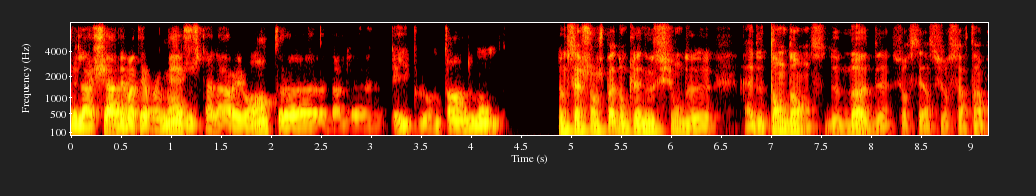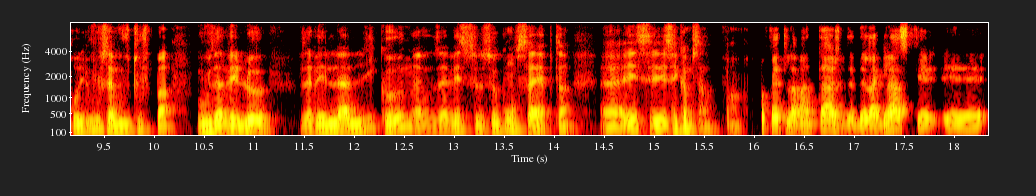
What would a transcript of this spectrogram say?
l'achat des matières premières jusqu'à la revente euh, dans le pays plus longtemps du monde. Donc ça ne change pas donc la notion de, de tendance, de mode sur, sur certains produits. Vous, ça ne vous touche pas. Vous avez le, vous avez là l'icône, vous avez ce, concept, euh, et c'est comme ça. En fait, l'avantage de, la glace, c'est que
